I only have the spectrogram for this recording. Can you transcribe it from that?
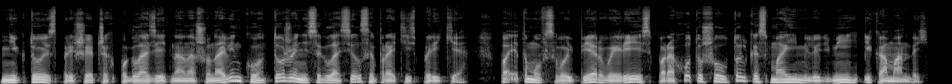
Никто из пришедших поглазеть на нашу новинку тоже не согласился пройтись по реке. Поэтому в свой первый рейс пароход ушел только с моими людьми и командой.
